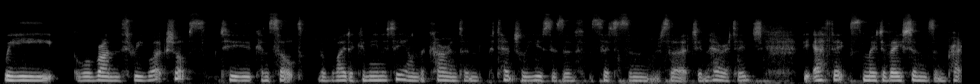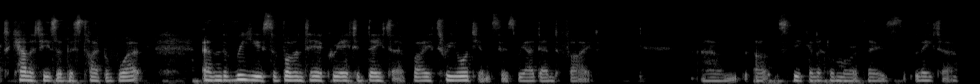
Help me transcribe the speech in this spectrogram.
We will run three workshops to consult the wider community on the current and potential uses of citizen research in heritage, the ethics, motivations and practicalities of this type of work, and the reuse of volunteer created data by three audiences we identified. Um, I'll speak a little more of those later.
